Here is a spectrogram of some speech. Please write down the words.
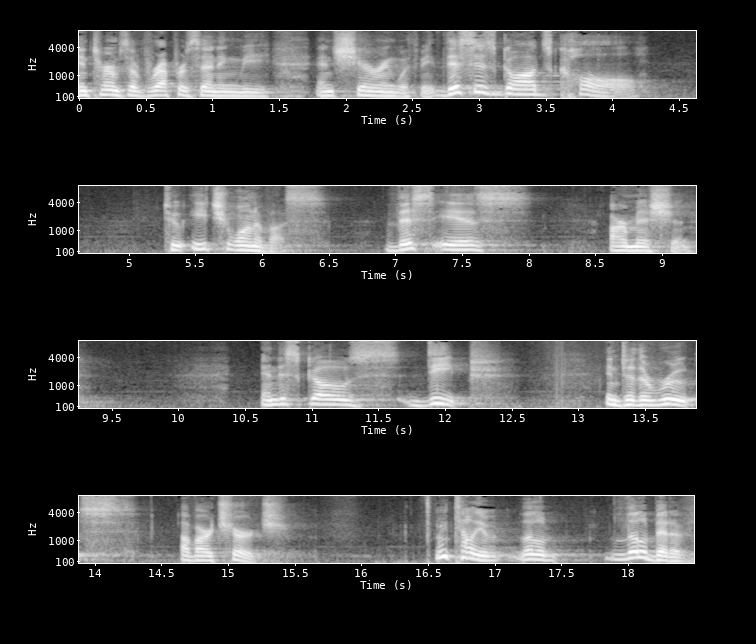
in terms of representing me and sharing with me. This is God's call to each one of us. This is our mission. And this goes deep into the roots of our church. Let me tell you a little, little bit of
